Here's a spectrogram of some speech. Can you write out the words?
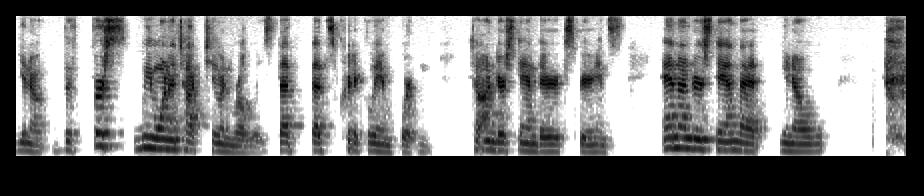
you know, the first we want to talk to enrollees. That that's critically important to understand their experience and understand that you know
